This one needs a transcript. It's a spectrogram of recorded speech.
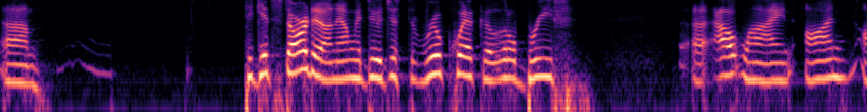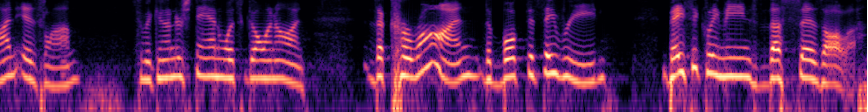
Um, to get started on that, I'm going to do just a real quick, a little brief uh, outline on, on Islam so we can understand what's going on. The Quran, the book that they read, basically means, Thus says Allah.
